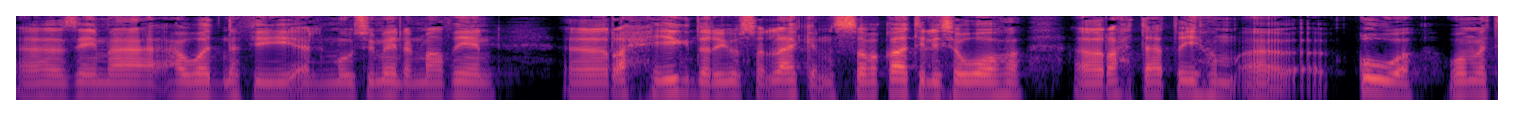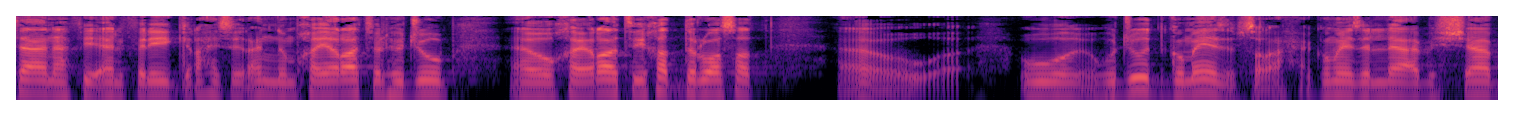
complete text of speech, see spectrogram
آه، زي ما عودنا في الموسمين الماضيين. راح يقدر يوصل. لكن الصفقات اللي سووها آه، راح تعطيهم آه، قوة ومتانة في الفريق. راح يصير عندهم خيارات في الهجوم آه، وخيارات في خط الوسط. آه، ووجود جوميز بصراحة. جوميز اللاعب الشاب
